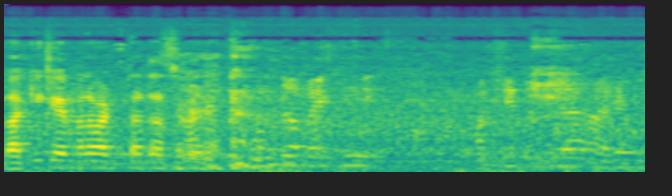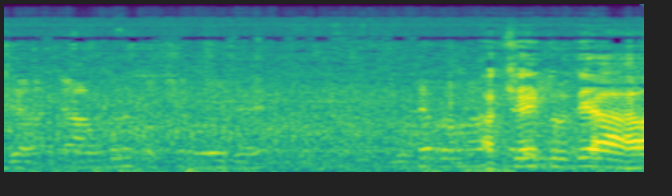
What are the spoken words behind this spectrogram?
बाकी काय मला वाटतं आता सगळं? अक्षय तृतीया हा.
